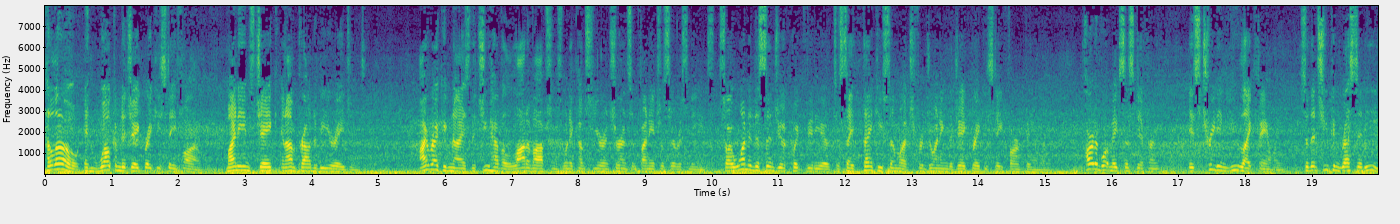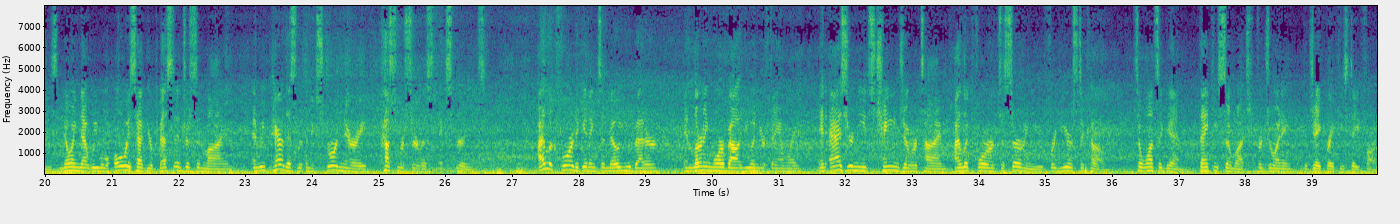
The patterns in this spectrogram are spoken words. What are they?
Hello, and welcome to Jake Breakey State Farm. My name's Jake, and I'm proud to be your agent. I recognize that you have a lot of options when it comes to your insurance and financial service needs, so I wanted to send you a quick video to say thank you so much for joining the Jake Breakey State Farm family. Part of what makes us different is treating you like family so that you can rest at ease, knowing that we will always have your best interests in mind, and we pair this with an extraordinary customer service experience. I look forward to getting to know you better and learning more about you and your family. And as your needs change over time, I look forward to serving you for years to come. So once again, thank you so much for joining the Jake Breakey State Farm.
